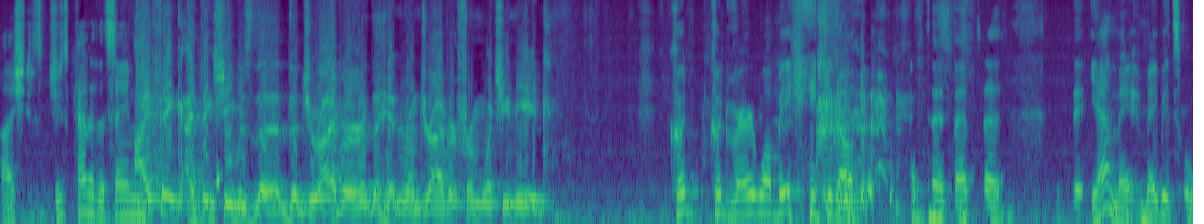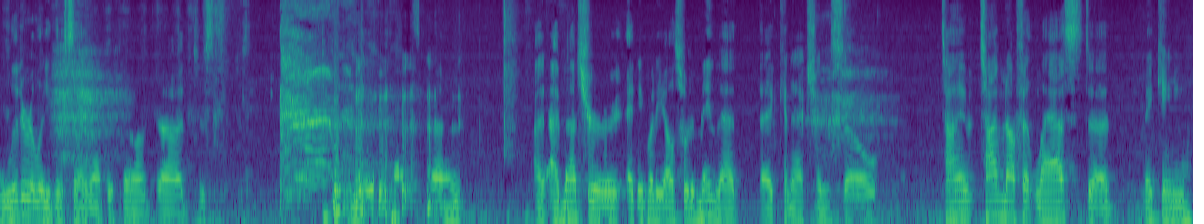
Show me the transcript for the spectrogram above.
Uh, she's she's kind of the same. I think I think she was the the driver, the hit and run driver from What You Need. could could very well be. You know, that, that, uh, that- yeah, may, maybe it's literally the same episode. Uh, just, just that's, uh, I, I'm not sure anybody else would have made that that connection. So, time time enough at last, uh, making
